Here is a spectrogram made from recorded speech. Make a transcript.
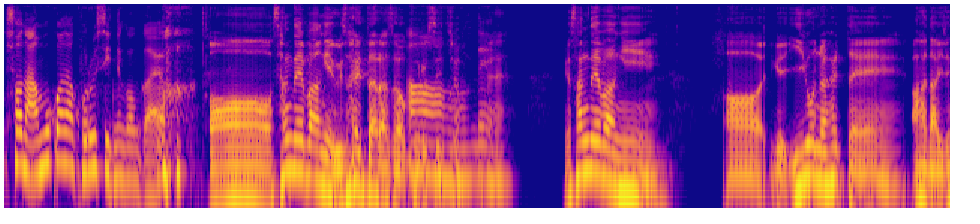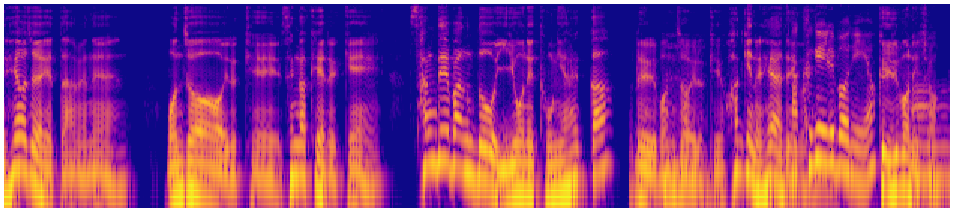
전 아무거나 고를 수 있는 건가요? 어, 상대방의 의사에 따라서 고를 아, 수 있죠. 네. 네. 상대방이 어, 이게 이혼을 할 때 아, 나 이제 헤어져야겠다 하면은 먼저 이렇게 생각해야 될 게 상대방도 이혼에 동의할까를 먼저 음. 이렇게 확인을 해야 돼요. 아 그게 1번이에요? 그 1번이죠. 아.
